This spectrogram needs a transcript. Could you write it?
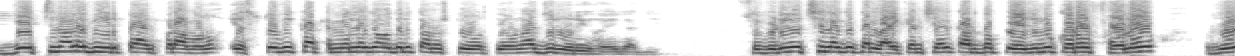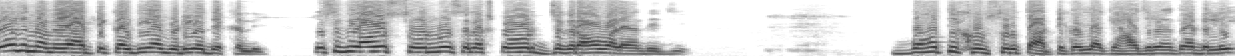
ਵੇਚਣ ਵਾਲੇ ਵੀਰ ਭੈਣ ਭਰਾਵਾਂ ਨੂੰ ਇਸ ਤੋਂ ਵੀ ਘੱਟ ਮਿਲੇਗਾ, ਉਹਦੇ ਲਈ ਤੁਹਾਨੂੰ ਸਟੋਰ ਤੇ ਆਉਣਾ ਜ਼ਰੂਰੀ ਹੋਏਗਾ ਜੀ। ਸੋ ਵੀਡੀਓ ਅੱਛੀ ਲੱਗੇ ਤਾਂ ਲਾਈਕ ਐਂਡ ਸ਼ੇਅਰ ਕਰ ਦਿਓ ਪੇਜ ਨੂੰ ਕਰੋ ਫੋਲੋ ਰੋਜ਼ ਨਵੇਂ ਆਰਟੀਕਲ ਦੀਆਂ ਵੀਡੀਓ ਦੇਖਣ ਲਈ। ਤੁਸੀਂ ਵੀ ਆਓ ਸੋਨੂ ਸਿਲਕ ਸਟੋਰ ਜਗਰਾਉਂ ਵਾਲਿਆਂ ਦੇ ਜੀ। ਬਹੁਤ ਹੀ ਖੂਬਸੂਰਤ ਆਰਟੀਕਲ ਲੈ ਕੇ ਹਾਜ਼ਰ ਹਾਂ ਤੁਹਾਡੇ ਲਈ।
